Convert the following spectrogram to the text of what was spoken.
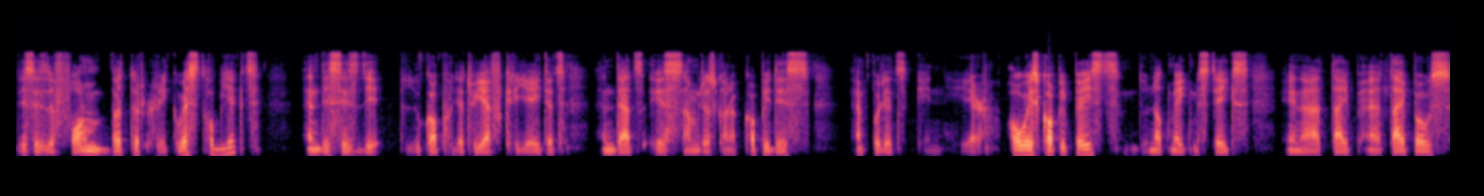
this is the form butler request object, and this is the lookup that we have created. And that is, I'm just going to copy this and put it in here. Always copy paste. Do not make mistakes in uh, type uh, typos.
